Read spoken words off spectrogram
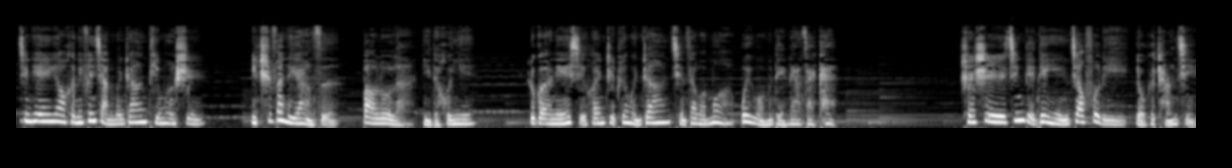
今天要和您分享的文章题目是：你吃饭的样子暴露了你的婚姻。如果您喜欢这篇文章，请在文末为我们点亮再看。传世经典电影《教父》里有个场景。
